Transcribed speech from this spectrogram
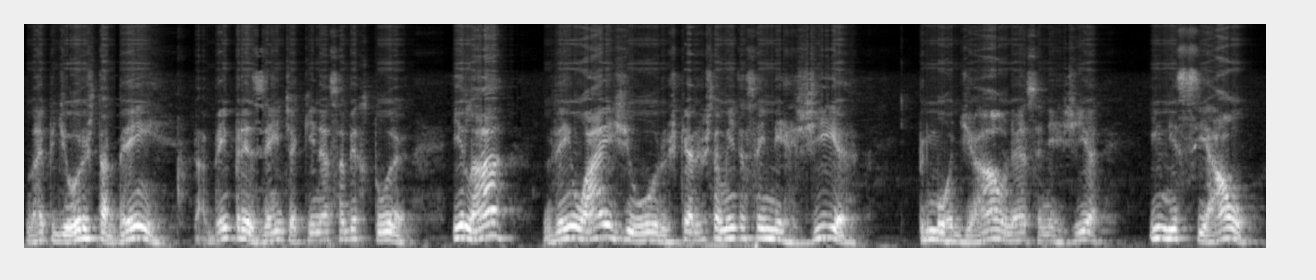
O naipe de ouros está bem, tá bem presente aqui nessa abertura. E lá vem o Ais de ouros, que era justamente essa energia primordial, né? essa energia inicial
